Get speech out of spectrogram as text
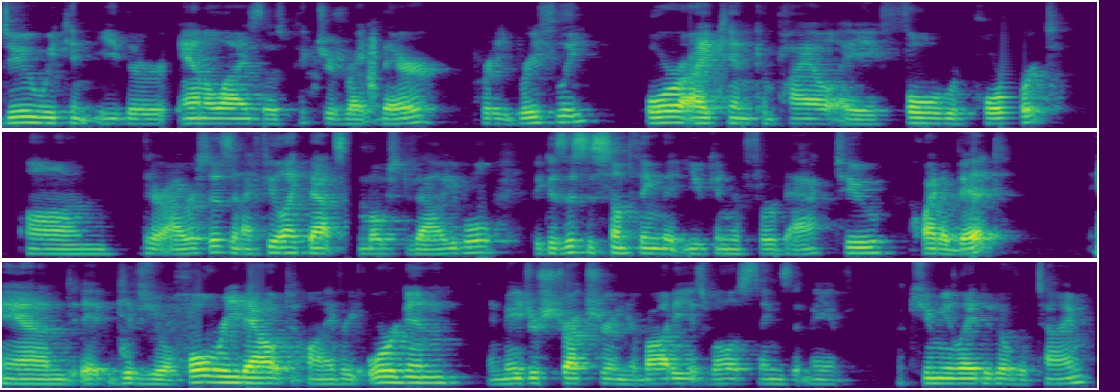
do, we can either analyze those pictures right there pretty briefly, or I can compile a full report on their irises. And I feel like that's the most valuable because this is something that you can refer back to quite a bit. And it gives you a whole readout on every organ and major structure in your body, as well as things that may have accumulated over time.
